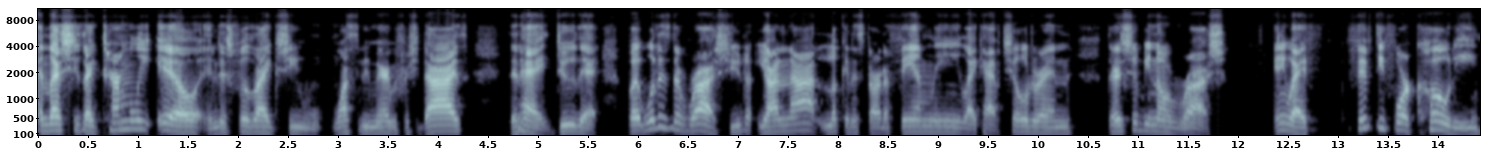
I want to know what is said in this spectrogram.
unless she's like terminally ill and just feels like she wants to be married before she dies, then hey, do that. But what is the rush? You y'all not looking to start a family, like have children. There should be no rush. Anyway, 54 Kody,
